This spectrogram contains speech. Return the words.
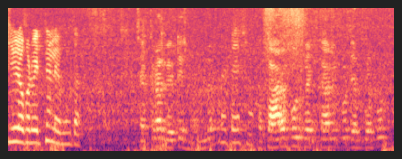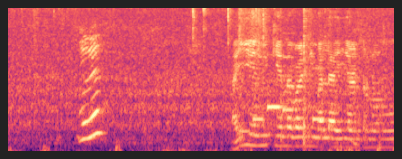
నేను ఒకటి పెట్టినలే మూత. చక్రాలు పెట్టేసి అందులో? పెట్టేసిన. ఒక కారం పొడి పెట్టి కారం పొడి ఎంతసేపు ఇవి అయ్యి ఎందుకు కింద పడి మళ్ళీ అయ్యి అంటున్నావు నువ్వు.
